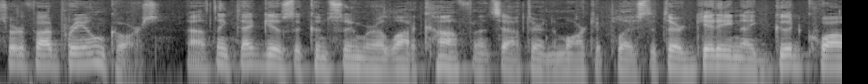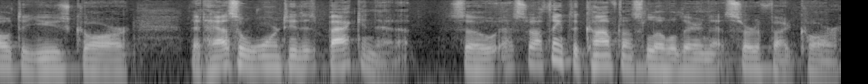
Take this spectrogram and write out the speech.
certified pre-owned cars. I think that gives the consumer a lot of confidence out there in the marketplace that they're getting a good quality used car that has a warranty that's backing that up. So, so I think the confidence level there in that certified car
